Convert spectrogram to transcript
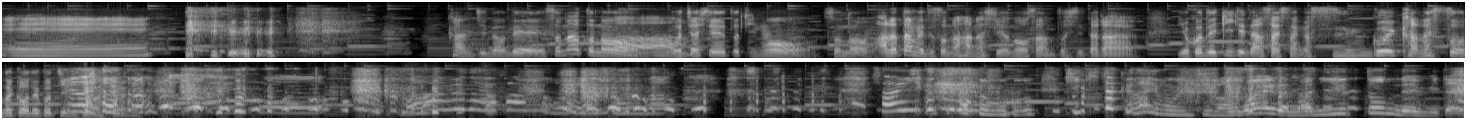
えいう感じのでその後のお茶してる時もその改めてその話をノーさんとしてたら横で聞いてた朝日さんがすんごい悲しそうな顔でこっち見てましたよ ー。ね。ダメだよ、ファンの前でそんな。最悪だよ、もう。聞きたくないもん、一番。お前ら何言っとんねんみたいな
